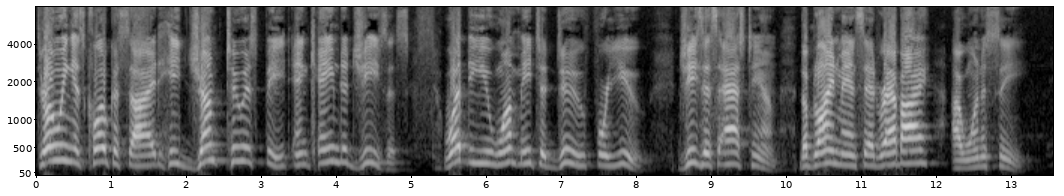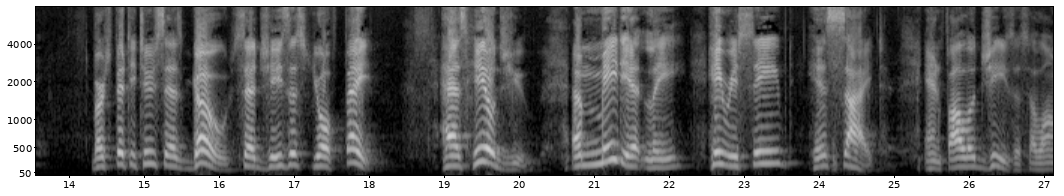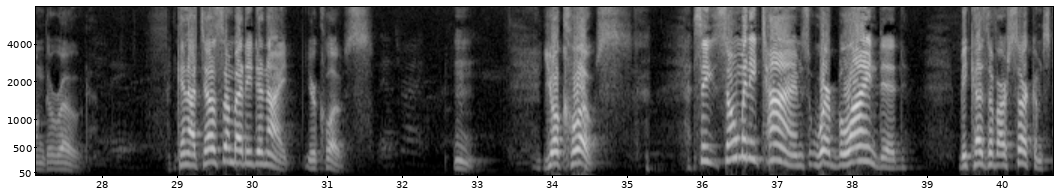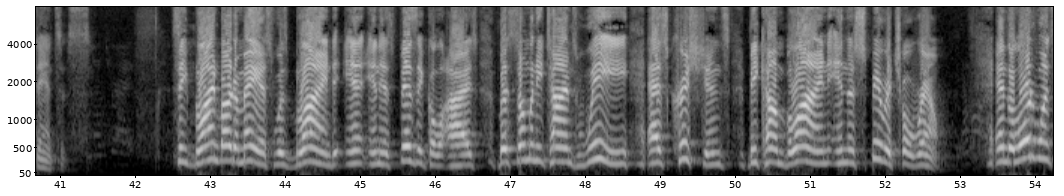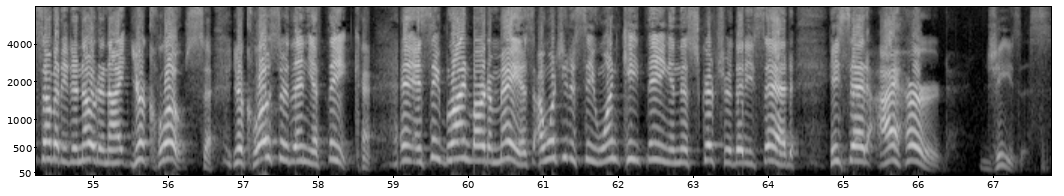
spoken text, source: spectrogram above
Throwing his cloak aside, he jumped to his feet and came to Jesus. What do you want me to do for you? Jesus asked him. The blind man said, Rabbi, I want to see. Verse 52 says, Go, said Jesus, your faith has healed you. Immediately he received his sight and followed Jesus along the road. Can I tell somebody tonight, you're close? Hmm. You're close. See, so many times we're blinded because of our circumstances. See, blind Bartimaeus was blind in, in, his physical eyes, but so many times we as Christians become blind in the spiritual realm. And the Lord wants somebody to know tonight, you're close. You're closer than you think. And, and see, blind Bartimaeus, I want you to see one key thing in this scripture that he said. He said, I heard Jesus.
